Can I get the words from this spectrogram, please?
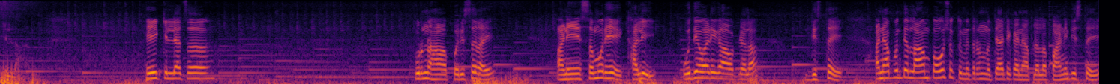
किल्ला. हे किल्ल्याचं पूर्ण हा परिसर आहे आणि समोर हे खाली उदेवाडी गाव आपल्याला दिसतंय. आणि आपण ते लांब पाहू शकतो मित्रांनो त्या ठिकाणी आपल्याला पाणी दिसतंय.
